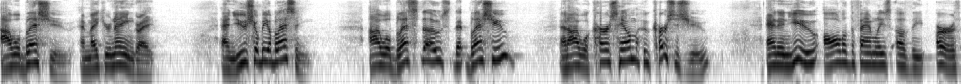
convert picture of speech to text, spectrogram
I will bless you and make your name great. And you shall be a blessing. I will bless those that bless you, and I will curse him who curses you and in you all of the families of the earth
